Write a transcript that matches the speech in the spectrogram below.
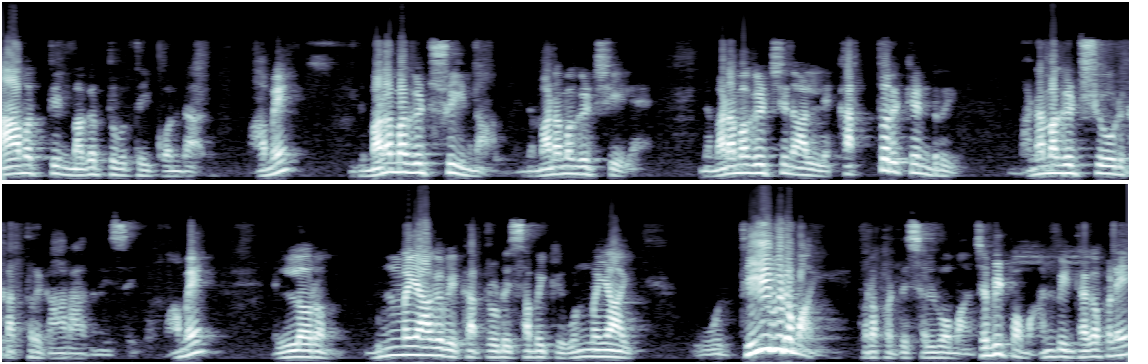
நாமத்தின் மகத்துவத்தை கொண்டார். ஆமே இது மனமகிழ்ச்சி நாள். இந்த மனமகிழ்ச்சியில இந்த மனமகிழ்ச்சி நாளிலே கர்த்தருக்கென்று மனமகிழ்ச்சியோடு கர்த்தருக்கு ஆராதனை செய்வோம். ஆமே எல்லோரும் உண்மையாகவே கர்த்தருடைய சபைக்கு உண்மையாய் ஒரு தீவிரமாய் புறப்பட்டு செல்வோமா? ஜபிப்போமா? அன்பின் தகப்பனே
